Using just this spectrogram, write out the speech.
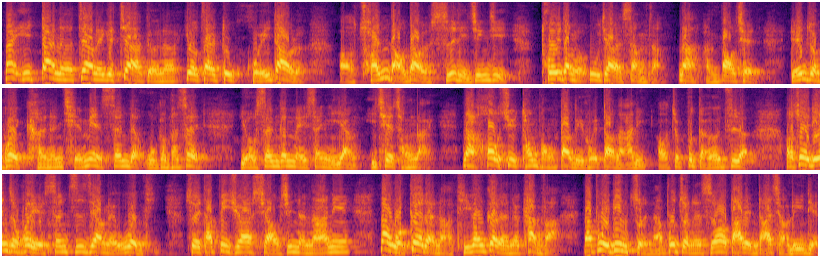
那一旦呢这样的一个价格呢又再度回到了啊传导到了实体经济，推动了物价的上涨，那很抱歉，联准会可能前面升的五个 percent 有升跟没升一样，一切重来。那后续通膨到底会到哪里哦，就不得而知了哦。所以联准会也深知这样的问题，所以他必须要小心的拿捏。那我个人啊，提供个人的看法，那不一定准啊，不准的时候打脸打小力一点。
